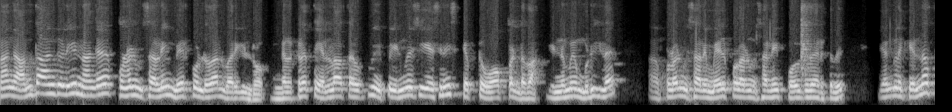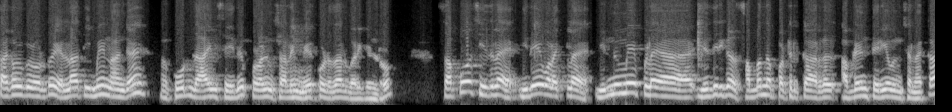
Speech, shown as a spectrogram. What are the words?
நாங்கள் அந்த ஆங்கிலையும் நாங்கள் புலன் விசாரணையும் மேற்கொண்டு தான் வருகின்றோம். எங்களுக்கு கிடைத்த எல்லா தகவலுக்கும் இப்போ இன்வெஸ்டிகேஷன் ஸ்டெப்ட் ஓப்பன் தான். இன்னுமே முடியல. புலன் விசாரணை மேல் புலன் விசாரணை போயிட்டு தான் இருக்குது. எங்களுக்கு என்ன தகவல்கள் வருதோ எல்லாத்தையுமே நாங்கள் கூர்ந்து ஆய்வு செய்து புலன் விசாரணை மேற்கொண்டு தான் வருகின்றோம். சப்போஸ் இதுல இதே வழக்குல இன்னுமே பல எதிரிகள் சம்பந்தப்பட்டிருக்கார்கள் அப்படின்னு தெரிய வந்துச்சுனாக்கா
